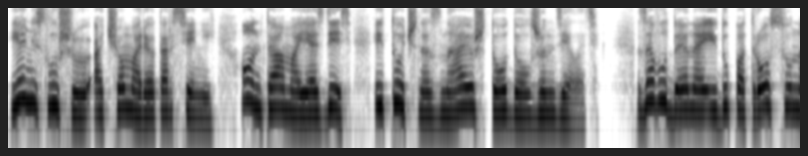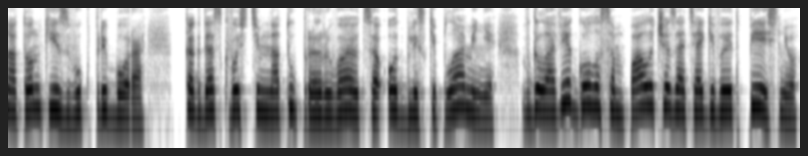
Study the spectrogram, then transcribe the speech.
Я не слушаю, о чем орёт Арсений. Он там, а я здесь, и точно знаю, что должен делать. Зову Дэна и иду по тросу на тонкий звук прибора. Когда сквозь темноту прорываются отблески пламени, в голове голосом Палыча затягивает песню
